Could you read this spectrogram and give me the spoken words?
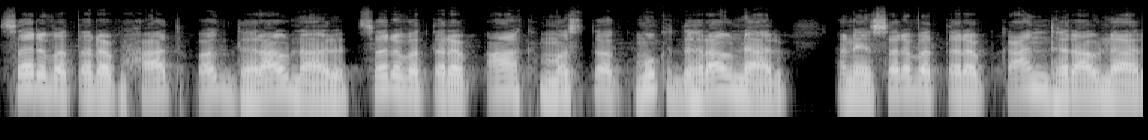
સર્વ તરફ હાથ પગ ધરાવનાર સર્વ તરફ આંખ મસ્તક મુખ ધરાવનાર અને સર્વ તરફ કાન ધરાવનાર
